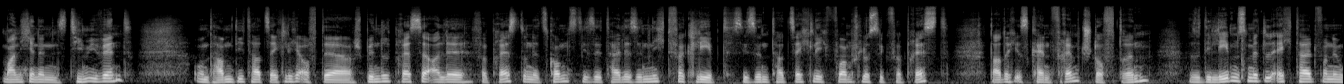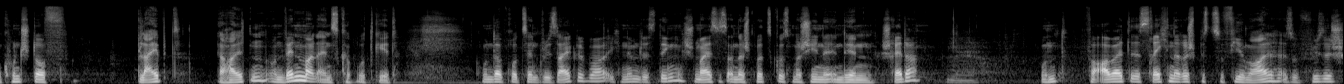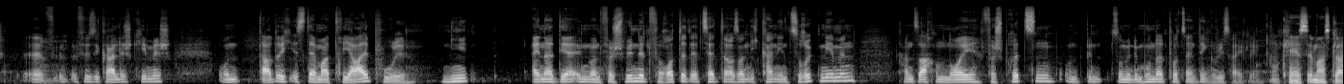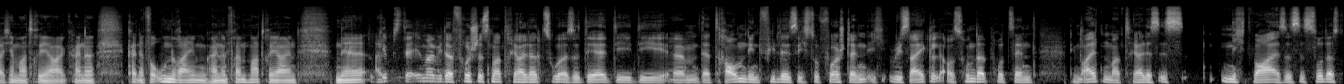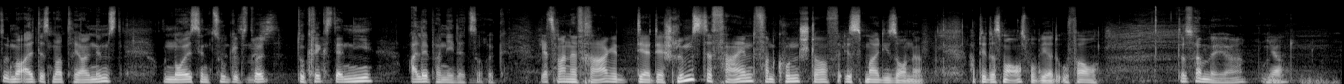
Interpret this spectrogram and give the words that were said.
manche nennen es Team-Event und haben die tatsächlich auf der Spindelpresse alle verpresst. Und jetzt kommt es, diese Teile sind nicht verklebt. Sie sind tatsächlich formschlüssig verpresst. Dadurch ist kein Fremdstoff drin. Also die Lebensmittelechtheit von dem Kunststoff bleibt erhalten. Und wenn mal eins kaputt geht, 100% recycelbar. Ich nehme das Ding, schmeiße es an der Spritzgussmaschine in den Schredder und verarbeite es rechnerisch bis zu viermal, also physisch, äh, physikalisch, chemisch. Und dadurch ist der Materialpool nie einer, der irgendwann verschwindet, verrottet etc., sondern ich kann ihn zurücknehmen, kann Sachen neu verspritzen und bin somit im hundertprozentigen Recycling. Okay, ist immer das gleiche Material, keine, keine Verunreinigung, keine Fremdmaterialien. Eine du gibst ja immer wieder frisches Material dazu. Also der, die, die, ähm, der Traum, den viele sich so vorstellen, ich recycle aus 100 Prozent dem alten Material, das ist nicht wahr. Also es ist so, dass du immer altes Material nimmst und Neues hinzugibst, weil du kriegst ja nie alle Paneele zurück. Jetzt mal eine Frage. Der, der schlimmste Feind von Kunststoff ist mal die Sonne. Habt ihr das mal ausprobiert, UV? Das haben wir ja. Und ja.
